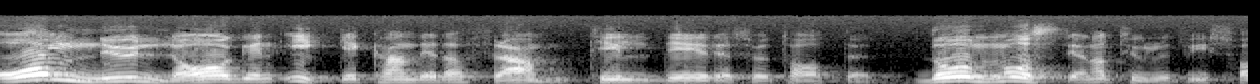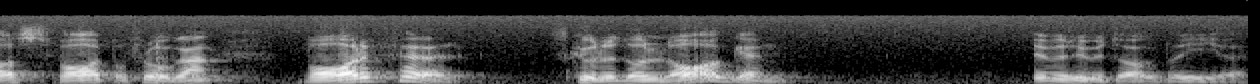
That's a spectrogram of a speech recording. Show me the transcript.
Om nu lagen icke kan leda fram till det resultatet, då måste jag naturligtvis ha svar på frågan varför skulle då lagen överhuvudtaget vara given?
